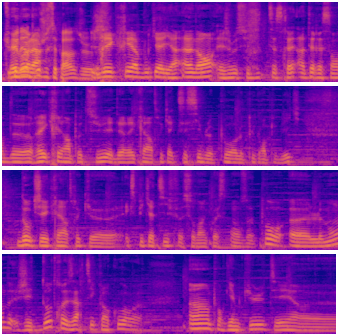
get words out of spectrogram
Tu, connais voilà. un peu, je sais pas. Je... J'ai écrit un bouquin il y a un an et je me suis dit que ce serait intéressant de réécrire un peu dessus et de réécrire un truc accessible pour le plus grand public. Donc j'ai écrit un truc euh, explicatif sur Dragon Quest 11 pour euh, le monde. J'ai d'autres articles en cours, un pour Gamecult et, euh,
